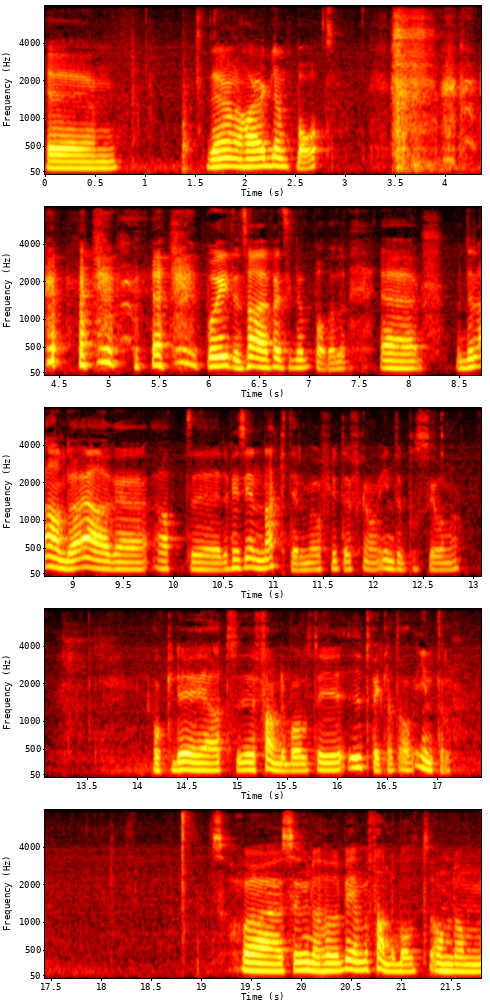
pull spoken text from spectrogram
Ehm, Den ena har jag glömt bort. På riktigt så har jag faktiskt glömt bort eller? Eh, Den andra är eh, att eh, det finns en nackdel med att flytta ifrån Intel-processorerna. Och det är att Thunderbolt är utvecklat av Intel. Så, så undrar hur det blir med Thunderbolt om de,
